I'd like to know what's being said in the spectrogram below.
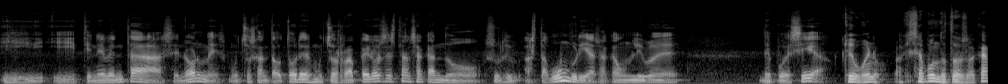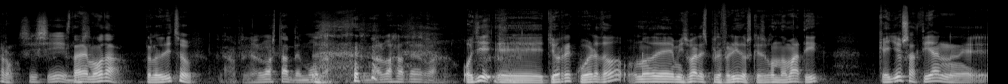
Y, y tiene ventas enormes. Muchos cantautores, muchos raperos están sacando sus Hasta Bumburi ha sacado un libro de, de poesía. Qué bueno. Aquí se apuntan todos al carro. Sí, sí. Está no de sé. moda, te lo he dicho. Al final va a estar de moda. Al final vas a tener razón. Oye, eh, yo recuerdo uno de mis bares preferidos, que es Gondomatic, que ellos hacían eh,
